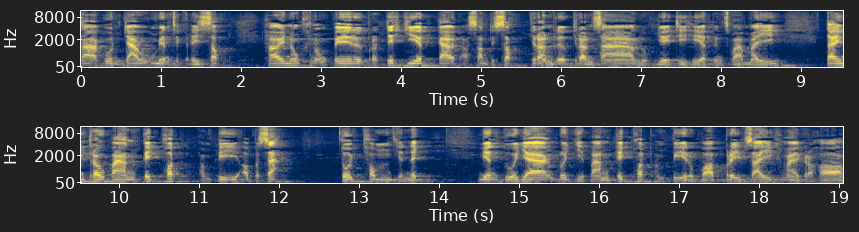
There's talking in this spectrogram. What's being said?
សារកូនចៅមានសេចក្តីសុខហើយនៅក្នុងពេលប្រទេសជាតិកើតអសន្តិសុខច្រើនលើកច្រើនសារលោកយាយធីហៀតនិងស្វាមី តែងត្រូវបានកិច្ចផុតអំពីឧបសគ្គតូចធំជានិច្ច មានតួយ៉ាងដូចជាបានកិច្ចផុតអំពីរបបព្រៃផ្សៃខ្មែរក្រហម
